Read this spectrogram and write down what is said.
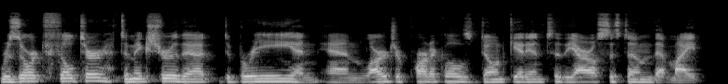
resort filter to make sure that debris and, and larger particles don't get into the RO system that might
